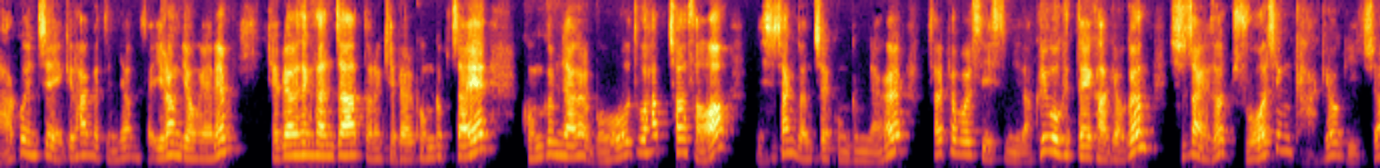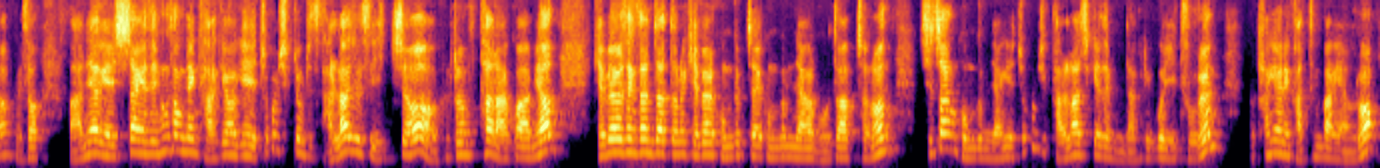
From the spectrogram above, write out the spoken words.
라고 이제 얘기를 하거든요. 그래서 이런 경우에는 개별 생산자 또는 개별 공급자의 공급량을 모두 합쳐서 시장 전체 공급량을 살펴볼 수 있습니다. 그리고 그때 가격은 시장에서 주어진 가격이죠. 그래서 만약에 시장에서 형성된 가격이 조금씩 조금씩 달라질 수 있죠. 그렇다라고 하면 개별 생산자 또는 개별 공급자의 공급량을 모두 합쳐놓은 시장 공급량이 조금씩 달라지게 됩니다. 그리고 이 둘은 당연히 같은 방향으로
